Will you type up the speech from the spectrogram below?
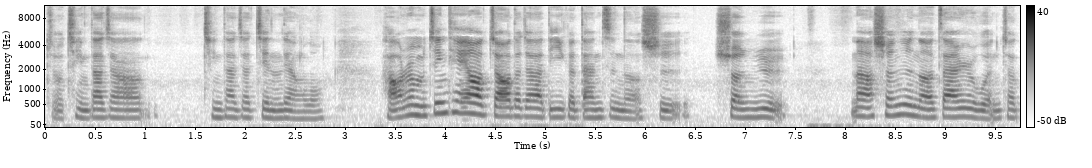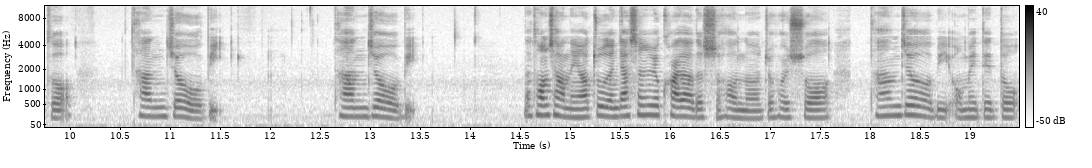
就请大家请大家见谅喽。好，那么今天要教大家的第一个单字呢是生日，那生日呢在日文叫做誕生日，誕生日。那通常你要祝人家生日快乐的时候呢，就会说“ 誕生日おめでとう。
